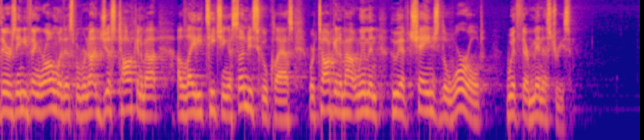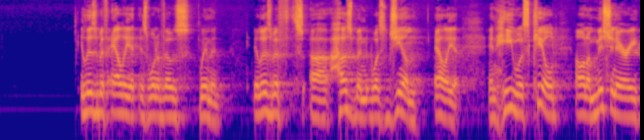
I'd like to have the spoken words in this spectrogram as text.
there's anything wrong with this, but we're not just talking about a lady teaching a Sunday school class. We're talking about women who have changed the world with their ministries. Elisabeth Elliot is one of those women. Elisabeth's uh, husband was Jim Elliot, and he was killed on a missionary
